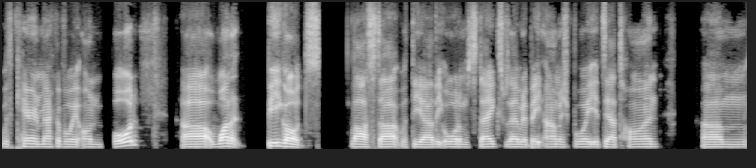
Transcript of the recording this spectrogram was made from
with Kerrin McEvoy on board. Uh, won at big odds last start with the uh, the autumn stakes. Was able to beat Amish Boy. It's our time. Um,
